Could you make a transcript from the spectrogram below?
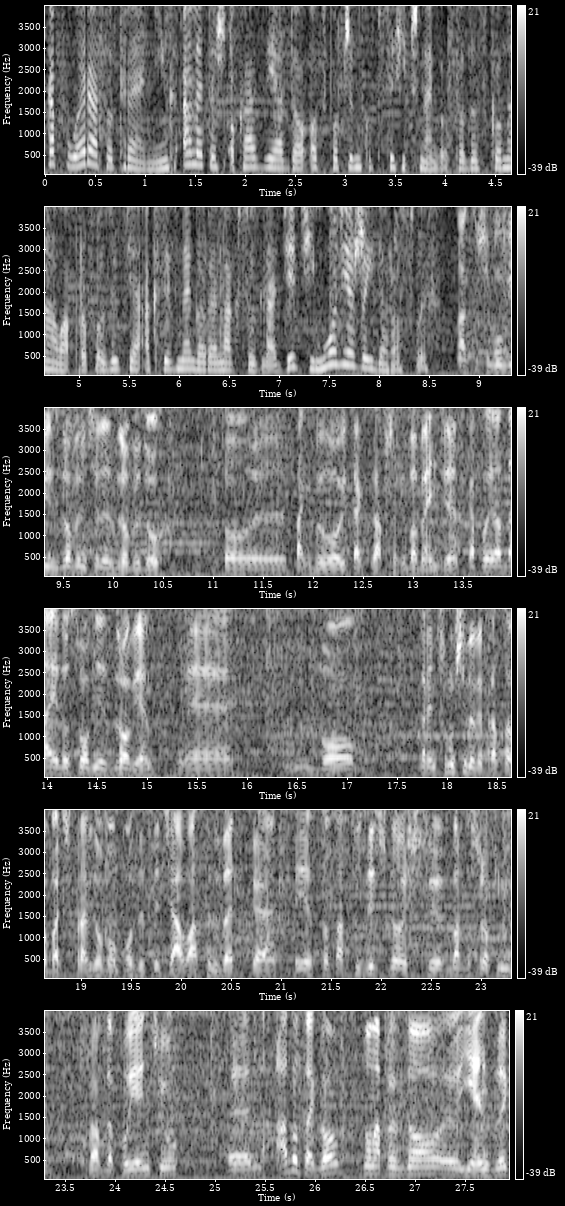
Capoeira to trening, ale też okazja do odpoczynku psychicznego. To doskonała propozycja aktywnego relaksu dla dzieci, młodzieży i dorosłych. Jak to się mówi, zdrowym ciele zdrowy duch. To e, tak było i tak zawsze chyba będzie. Capoeira daje dosłownie zdrowie, e, bo wręcz musimy wypracować prawidłową pozycję ciała, sylwetkę. Jest to ta fizyczność w bardzo szerokim prawda, pojęciu. A do tego no, na pewno e, język,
